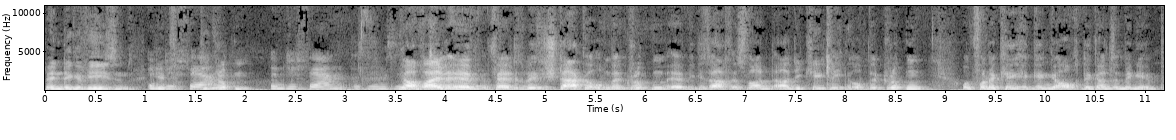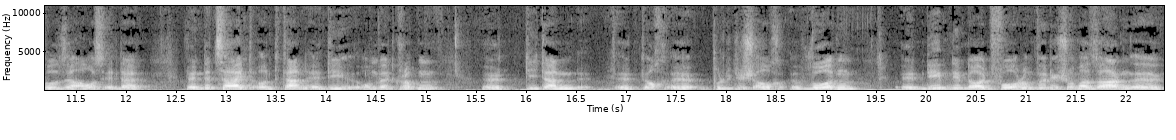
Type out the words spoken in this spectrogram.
Wende gewesen. Inwiefern? Die, Gruppen. Inwiefern sind sie? Ja, weil äh, verhältnismäßig starke Umweltgruppen, äh, wie gesagt, es waren äh, die kirchlichen Umweltgruppen und von der Kirche ging ja auch eine ganze Menge Impulse aus in der Wendezeit und dann äh, die Umweltgruppen, äh, die dann äh, doch politisch auch wurden. neben dem neuen Forum würde ich schon mal sagen,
